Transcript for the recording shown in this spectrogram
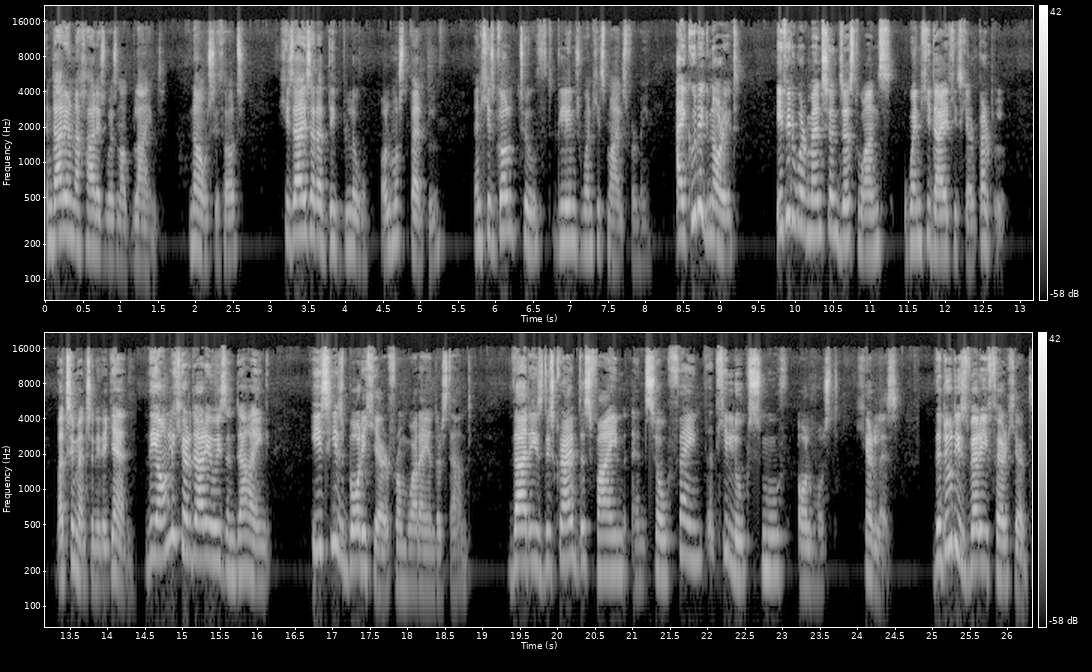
And Daario Naharis was not blind. No, she thought. His eyes are a deep blue, almost purple, and his gold tooth gleams when he smiles for me. I could ignore it if it were mentioned just once when he dyed his hair purple, but she mentioned it again. The only hair Daario isn't dyeing is his body hair, from what I understand. That is described as fine and so faint that he looks smooth, almost hairless. The dude is very fair haired.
